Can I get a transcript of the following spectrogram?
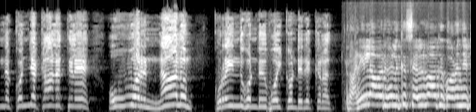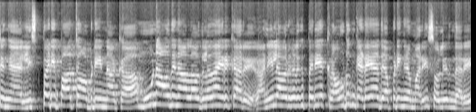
இந்த கொஞ்ச காலத்திலே ஒவ்வொரு நாளும் குறைந்து கொண்டு போய்க் கொண்டிருக்கிறது. ரணில் அவர்களுக்கு செல்வாக்கு குறைஞ்சிட்டுங்க. லிஸ்ட் படி பார்த்தோம் அப்படின்னாக்கா மூணாவது நாலாவதுல தான் இருக்காரு. ரணில் அவர்களுக்கு பெரிய கிரௌடும் கிடையாது அப்படிங்கிற மாதிரி சொல்லியிருந்தாரு.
